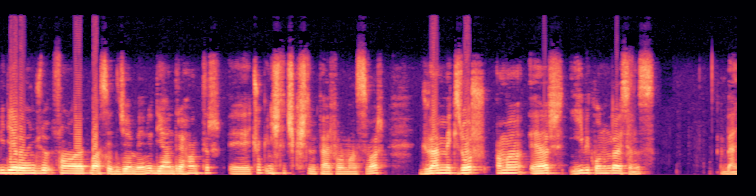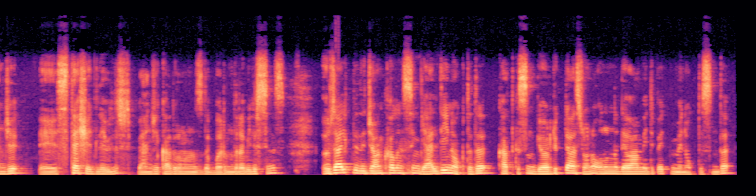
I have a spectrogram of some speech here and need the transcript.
Bir diğer oyuncu son olarak bahsedeceğim benim de DeAndre Hunter. E, çok inişli çıkışlı bir performansı var. Güvenmek zor ama eğer iyi bir konumdaysanız bence e, stash edilebilir. Bence kadronunuzda barındırabilirsiniz. Özellikle de John Collins'in geldiği noktada katkısını gördükten sonra onunla devam edip etmeme noktasında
